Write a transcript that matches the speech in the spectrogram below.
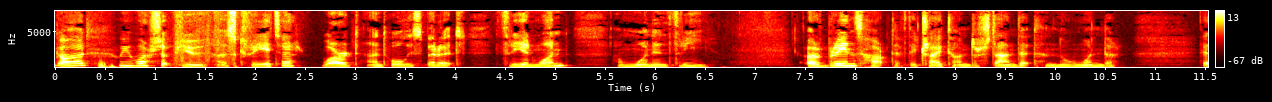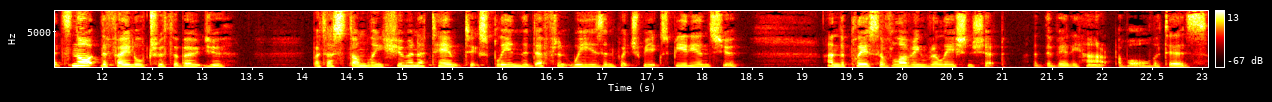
God, we worship you as Creator, Word, and Holy Spirit, three in one and one in three. Our brains hurt if they try to understand it, and no wonder. It's not the final truth about you, but a stumbling human attempt to explain the different ways in which we experience you, and the place of loving relationship at the very heart of all that is.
